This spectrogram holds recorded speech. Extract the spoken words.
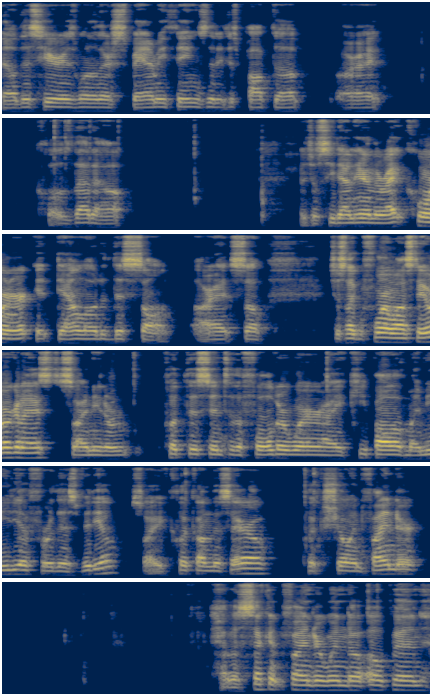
Now this here is one of their spammy things that it just popped up. All right, close that out. But you'll see down here in the right corner, it downloaded this song. All right, so just like before, I want to stay organized, so I need to put this into the folder where I keep all of my media for this video. So I click on this arrow, click Show in Finder, have a second Finder window open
